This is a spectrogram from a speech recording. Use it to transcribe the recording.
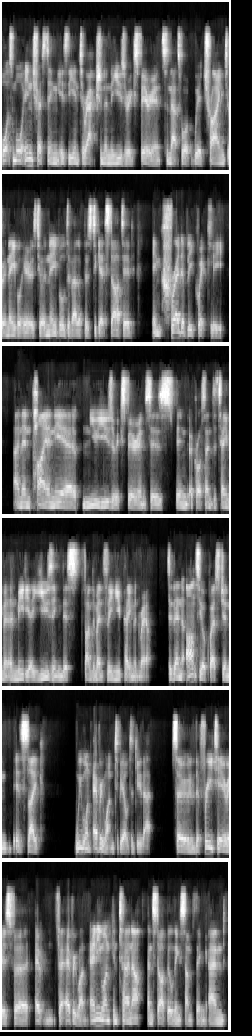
What's more interesting is the interaction and the user experience, and that's what we're trying to enable here: is to enable developers to get started incredibly quickly and then pioneer new user experiences in across entertainment and media using this fundamentally new payment rail. To then answer your question, it's like we want everyone to be able to do that. So the free tier is for for everyone. Anyone can turn up and start building something. And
